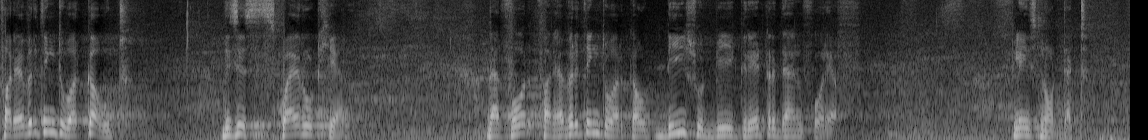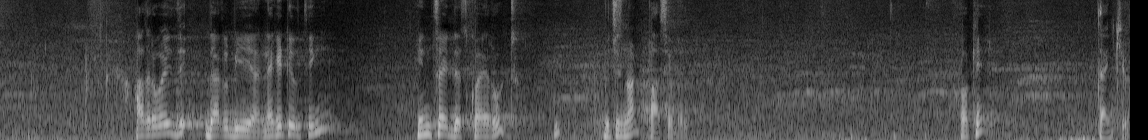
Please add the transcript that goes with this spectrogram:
for everything to work out, this is square root here. Therefore, for everything to work out, d should be greater than 4f. Please note that. Otherwise, there will be a negative thing inside the square root, which is not possible. Okay? Thank you.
